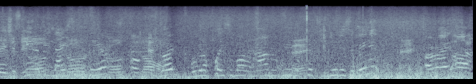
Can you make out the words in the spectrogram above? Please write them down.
They should be to be nice and clear. Okay. Good. We're going to place him on a non-breathing 50 meters a minute. All right. Uh,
